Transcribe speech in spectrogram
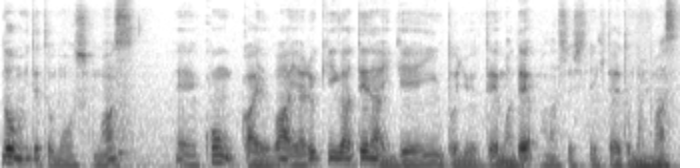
どうもヒデと申します、えー今回はやる気が出ない原因というテーマでお話ししていきたいと思います。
